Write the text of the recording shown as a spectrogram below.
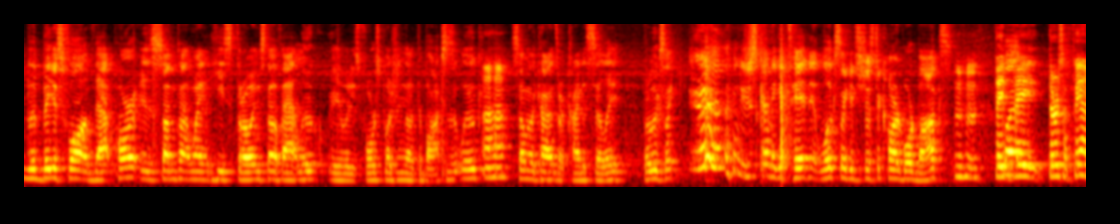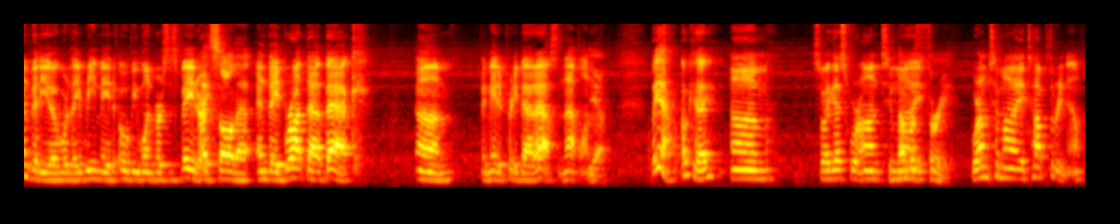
the biggest flaw of that part is sometimes when he's throwing stuff at Luke, when he's force pushing like the boxes at Luke. Uh-huh. Some of the kinds are kind of silly. Where Luke's like, "Eh," he just kind of gets hit, and it looks like it's just a cardboard box. They, But- they there's a fan video where they remade Obi Wan versus Vader, I saw that. and they brought that back. Um, they made it pretty badass in that one. Yeah. But yeah, okay. Um, so I guess we're on to my Number my three. we're on to my top three now.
